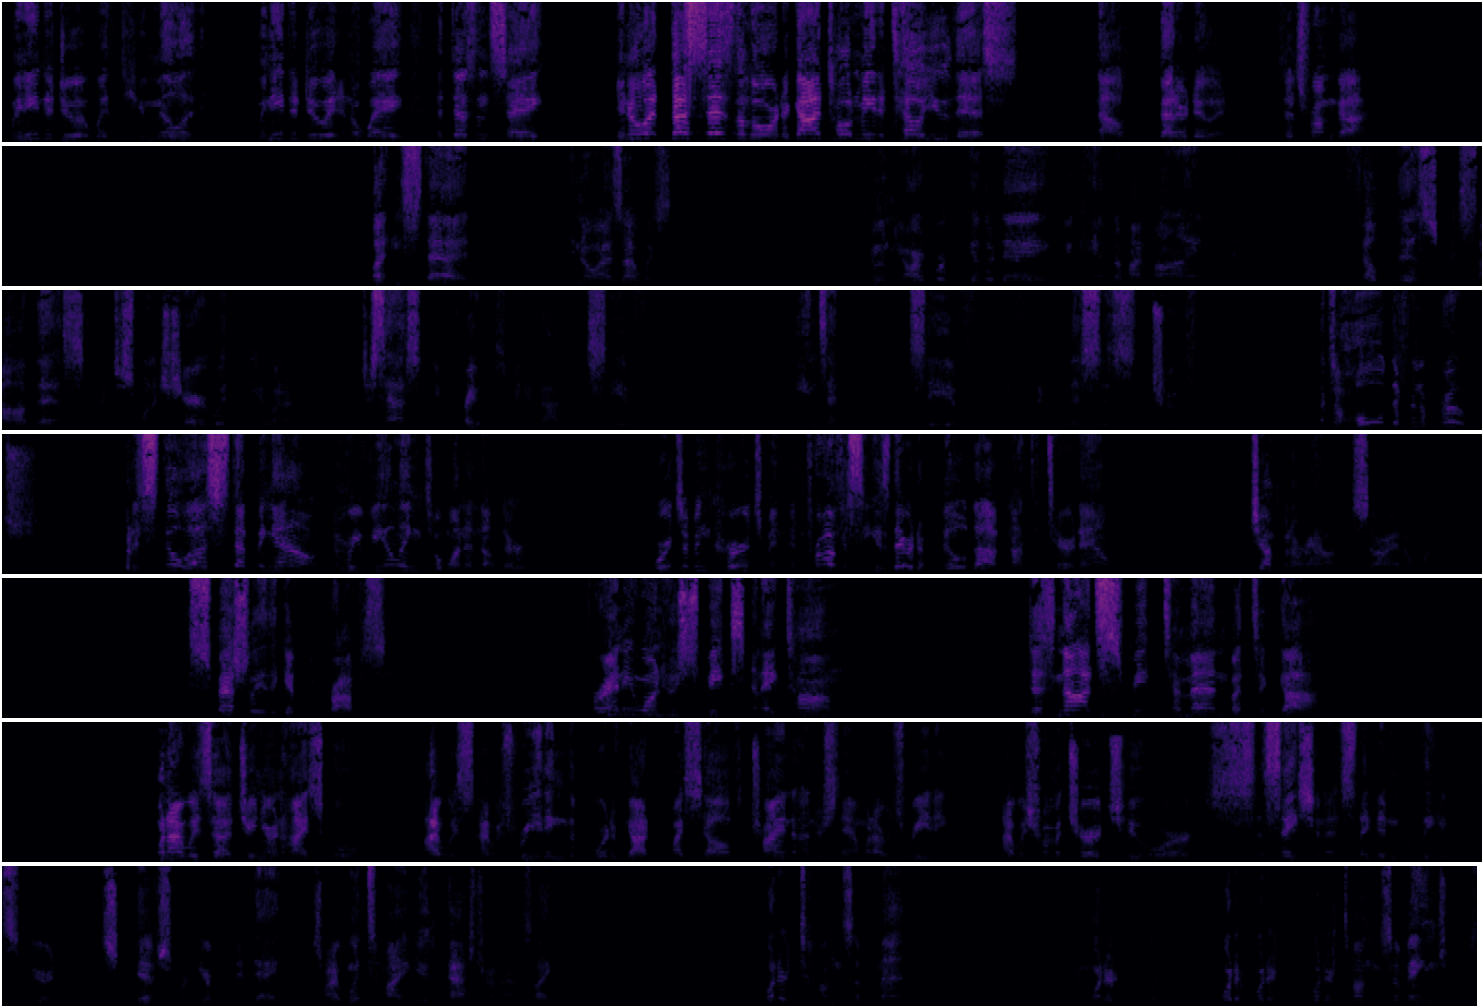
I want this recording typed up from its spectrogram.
We need to do it with humility. We need to do it in a way that doesn't say, you know what, thus says the Lord, or God told me to tell you this. Now, better do it, because it's from God. But instead, you know, as I was doing yard work the other day, you came to my mind and I felt this or I saw this, and I just want to share it with you. And I just ask that you pray with me about it to see if, if it means anything, see if, if, if this is true for you. That's a whole different approach. But it's still us stepping out and revealing to one another words of encouragement. And prophecy is there to build up, not to tear down. I'm jumping around. I'm sorry, I don't want to do that. Especially the gift of prophecy. For anyone who speaks in a tongue does not speak to men but to God. When I was a junior in high school, I was, I was reading the Word of God for myself, trying to understand what I was reading. I was from a church who were cessationists. They didn't believe that the spiritual gifts were here for today. So I went to my youth pastor and I was like, what are tongues of men? And what are, what, what are, what are, what are tongues of angels?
